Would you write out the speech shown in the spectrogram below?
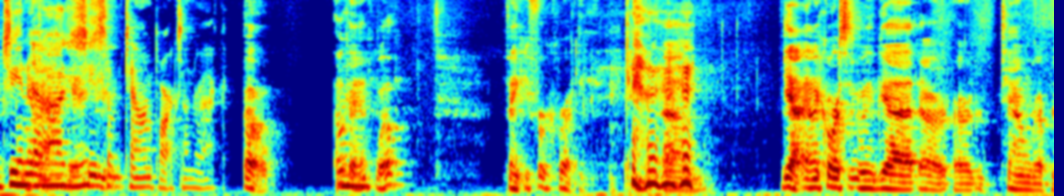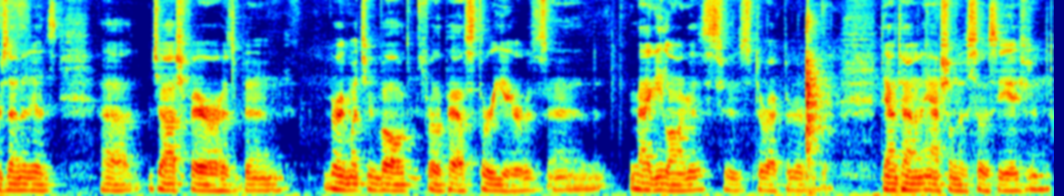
Gina Yeah, Rogers. she's from Town Parks and Rec. oh, okay. Well, thank you for correcting me. Um, yeah, and of course we've got our, our town representatives. Uh, Josh Farrar has been very much involved for the past three years, and Maggie Longus, who's director of the Downtown Ashland Association.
